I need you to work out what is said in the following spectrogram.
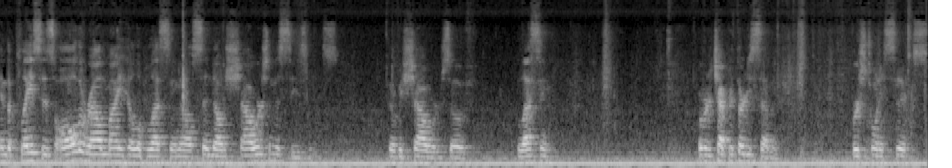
in the places all around my hill of blessing, and I'll send down showers in the seasons. There'll be showers of blessing. Over to chapter 37, verse 26.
